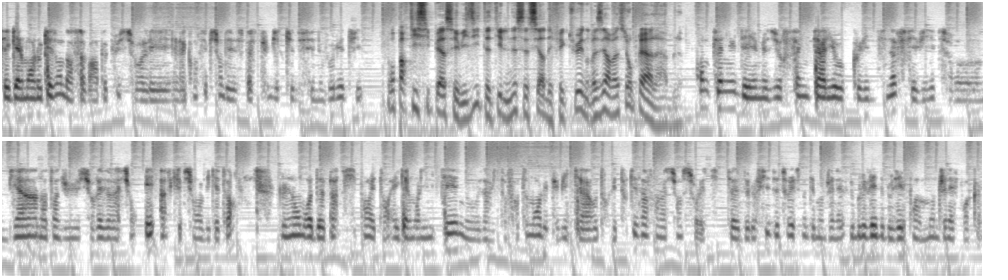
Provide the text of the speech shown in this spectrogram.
C'est également l'occasion d'en savoir un peu plus sur les, la conception des espaces publics de ces nouveaux lieux de vie. Pour participer à ces visites, est-il nécessaire d'effectuer une réservation préalable? Compte tenu des mesures sanitaires liées au Covid-19, ces visites seront bien entendu sur réservation et inscription obligatoire. Le nombre de participants étant également limité, nous invitons fortement le public à retrouver toutes les informations sur le site de l'Office de tourisme des Monts de Genève, www.montgenève.com.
